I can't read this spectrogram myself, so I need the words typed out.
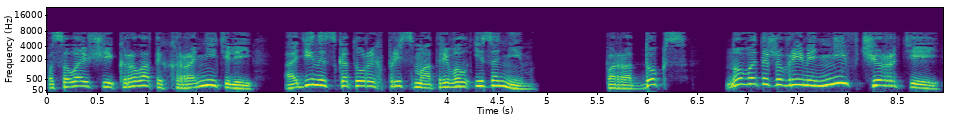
посылающий крылатых хранителей, один из которых присматривал и за ним. Парадокс, но в это же время ни в чертей,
